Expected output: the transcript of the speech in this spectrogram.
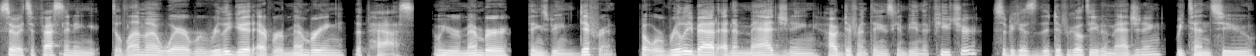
So it's a fascinating dilemma where we're really good at remembering the past and we remember things being different. But we're really bad at imagining how different things can be in the future. So, because of the difficulty of imagining, we tend to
